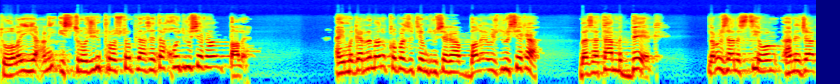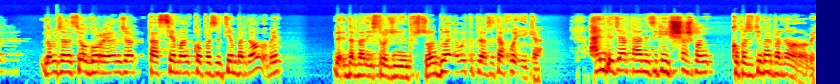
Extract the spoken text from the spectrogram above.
تۆڵەی یعنی ئیسترۆجین پرۆستۆن پلاسێنتا خۆی دروستەکە بەڵێ ئەی مەگەر نەمانە کۆپەزیتیم دروستەکە بەڵێ ئەوش دروستەکە بەس هەتا مدەیەک لە ڕووی زانستیەوەم هەنێجار لە ڕووی زانستیەوە گۆڕیان جار تا سێمان کۆپەزیتیم بەردەوامە بێ لە دەردانی ئیسترۆجینی پرۆستۆن دوای ئەوەی تە پلاسێتا خۆی ئیکە هەندێک جار تا نزیکەی شش مانگ کۆپەزیتیم هەر بەردەوامە بێ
